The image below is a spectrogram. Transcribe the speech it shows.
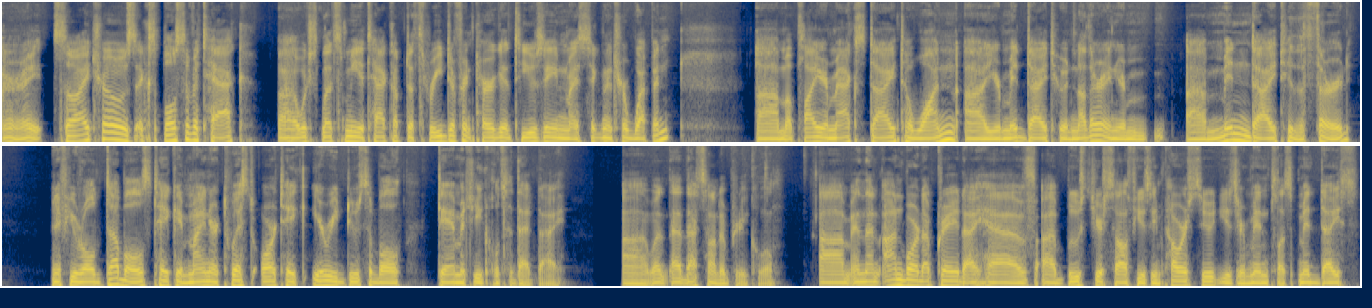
All right. So I chose explosive attack, uh, which lets me attack up to three different targets using my signature weapon. Um, apply your max die to one, uh, your mid die to another, and your uh, min die to the third. And if you roll doubles, take a minor twist or take irreducible damage equal to that die. Uh, well, that, that sounded pretty cool. Um, and then onboard upgrade, I have uh, boost yourself using power suit. Use your min plus mid dice.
